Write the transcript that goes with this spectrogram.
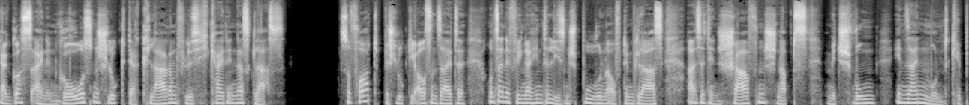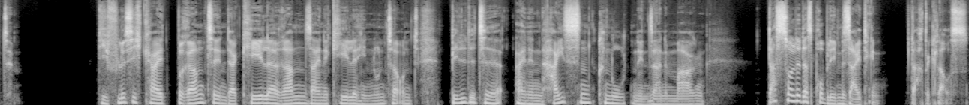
Er goss einen großen Schluck der klaren Flüssigkeit in das Glas. Sofort beschlug die Außenseite und seine Finger hinterließen Spuren auf dem Glas, als er den scharfen Schnaps mit Schwung in seinen Mund kippte. Die Flüssigkeit brannte in der Kehle, rann seine Kehle hinunter und bildete einen heißen Knoten in seinem Magen. Das sollte das Problem beseitigen, dachte Klaus.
